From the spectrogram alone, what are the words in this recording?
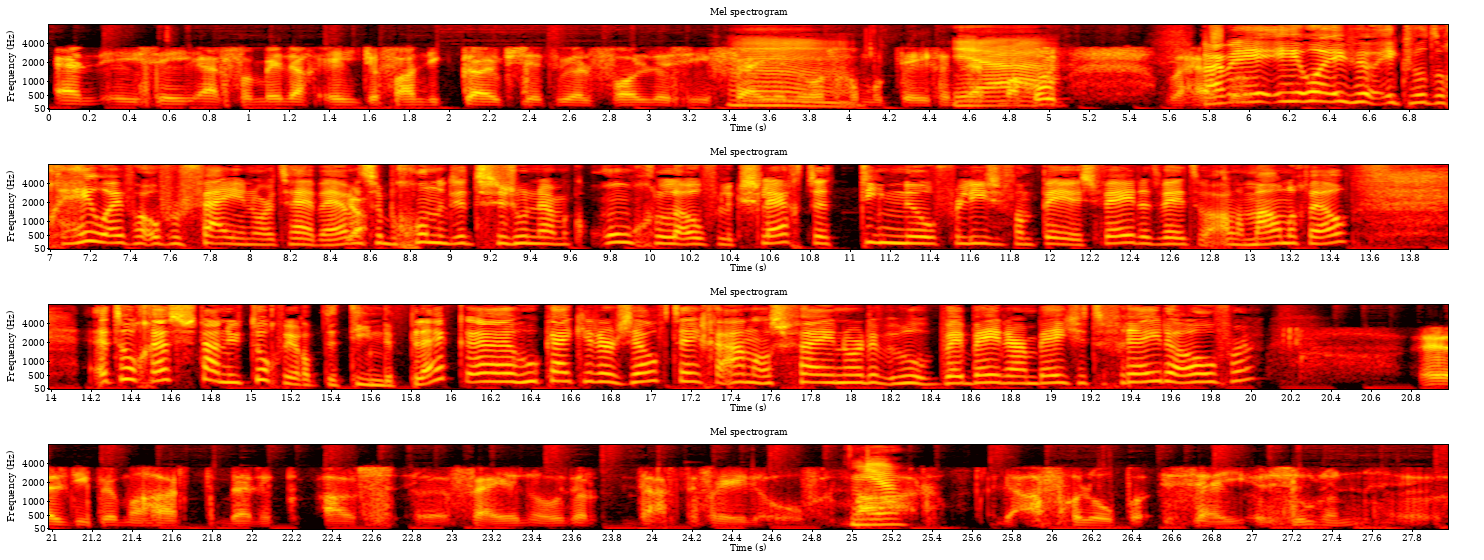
NEC er vanmiddag eentje van. Die Kuip zit wel vol, dus die Feyenoord je moet tegen Ja. Maar goed, we Maar hebben... heel even, ik wil toch heel even over Feyenoord hebben. Hè? Want Ja. ze begonnen dit seizoen namelijk ongelooflijk slecht. De 10-0 verliezen van PSV, dat weten we allemaal nog wel. En toch, hè, ze staan nu toch weer op de tiende plek. Eh, hoe kijk je er zelf tegenaan als Feyenoord? Ben je daar een beetje tevreden over? Heel diep in mijn hart ben ik als Feyenoorder daar tevreden over. Maar Ja. de afgelopen seizoenen, eh,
